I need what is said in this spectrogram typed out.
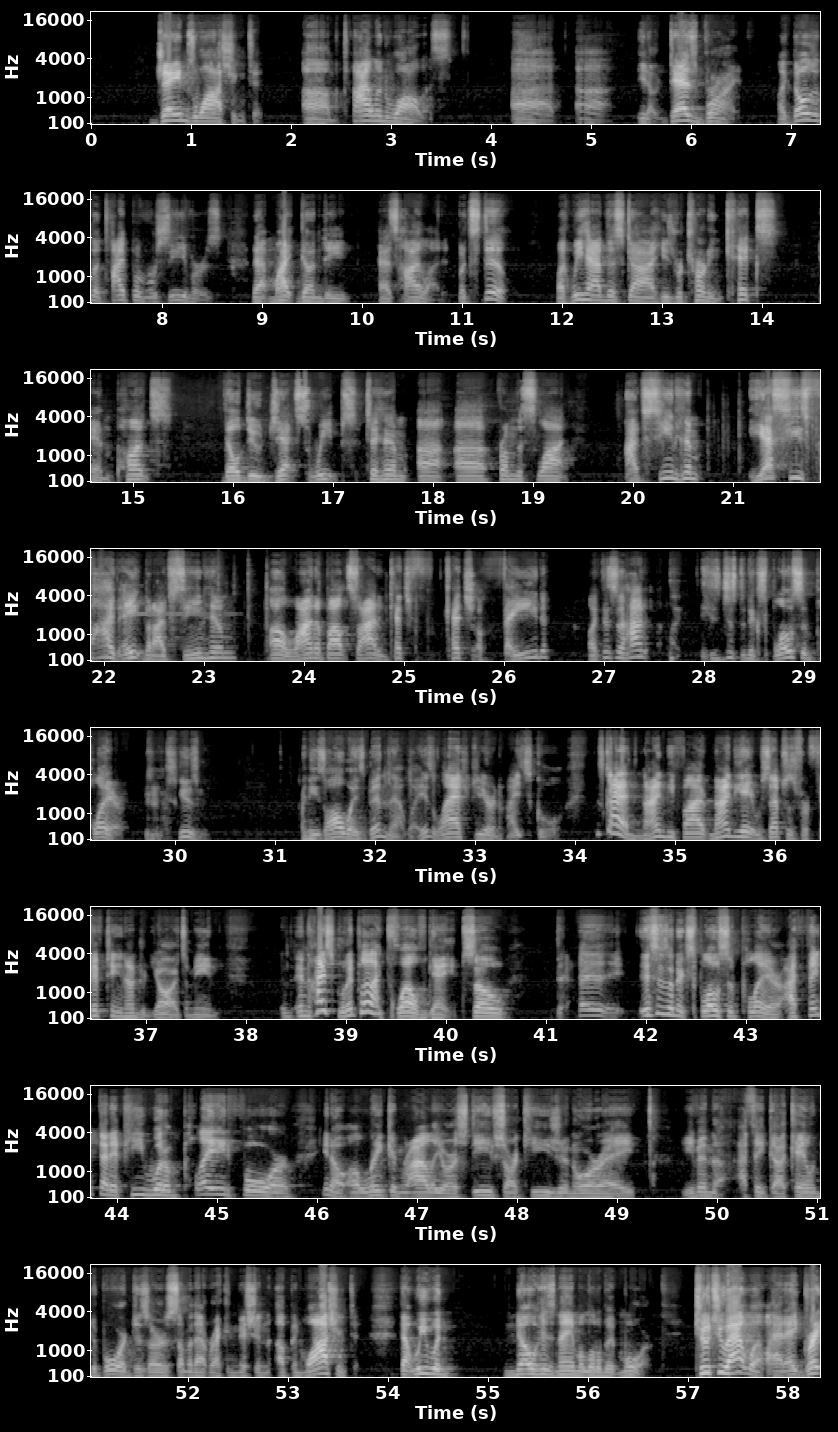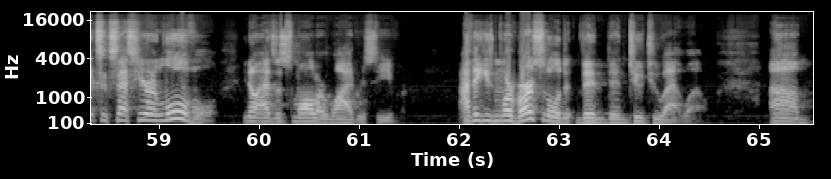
James Washington, um, Tylan Wallace, uh, uh, you know, Dez Bryant. Like those are the type of receivers that Mike Gundy has highlighted. But still, like we have this guy, he's returning kicks and punts. They'll do jet sweeps to him uh, uh, from the slot. I've seen him. Yes, he's five eight, but I've seen him uh, line up outside and catch catch a fade. Like this is how like, he's just an explosive player. Excuse me. And he's always been that way. His last year in high school, this guy had 95, 98 receptions for 1,500 yards. I mean, in high school, they play like 12 games. So uh, this is an explosive player. I think that if he would have played for, you know, a Lincoln Riley or a Steve Sarkisian or a even I think uh, Kalen DeBoer deserves some of that recognition up in Washington, that we would know his name a little bit more. Tutu Atwell had a great success here in Louisville, you know, as a smaller wide receiver. I think he's more versatile than than Tutu Atwell. Um,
